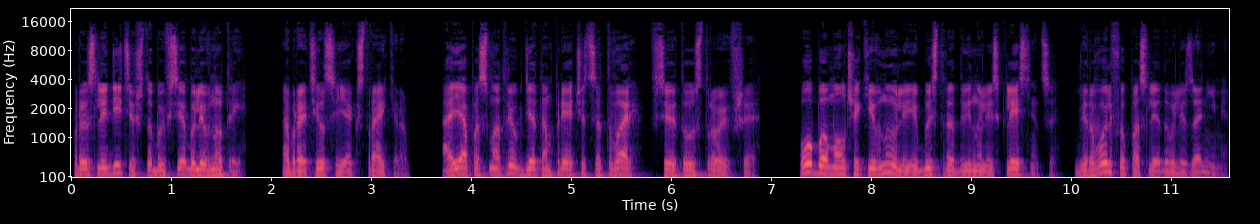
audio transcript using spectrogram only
«Проследите, чтобы все были внутри», — обратился я к страйкерам. А я посмотрю, где там прячется тварь, все это устроившая. Оба молча кивнули и быстро двинулись к лестнице. Вервольфы последовали за ними.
